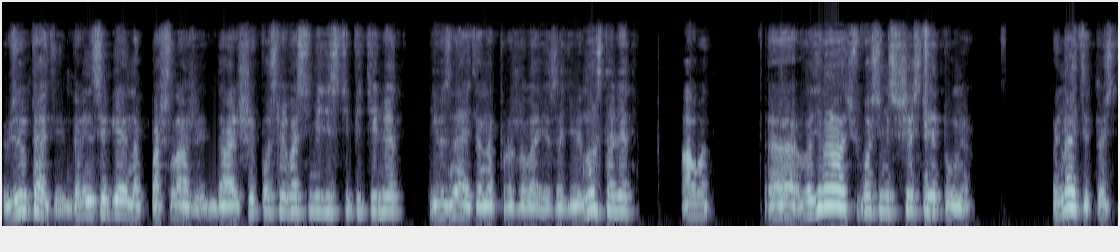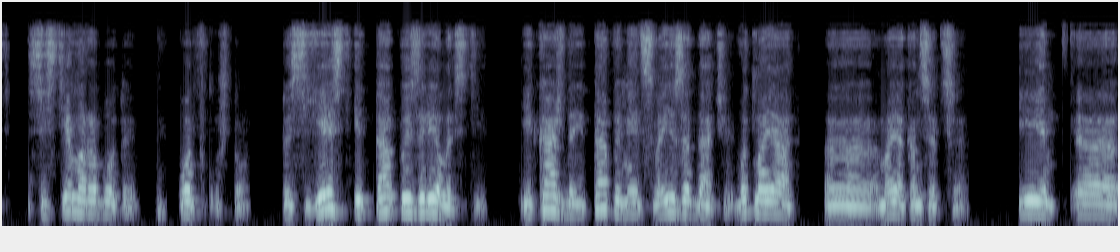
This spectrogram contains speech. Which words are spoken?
В результате Галина Сергеевна пошла жить дальше после 85 лет, и вы знаете, она прожила и за 90 лет, а вот э, Владимир Иванович 86 лет умер. Понимаете, то есть система работает. Вот что. То есть есть этапы зрелости, и каждый этап имеет свои задачи. Вот моя, э, моя концепция. И э,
